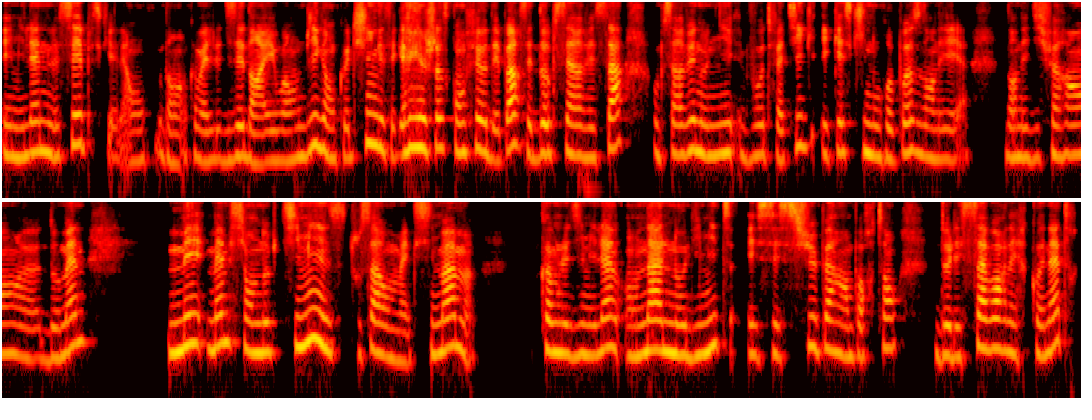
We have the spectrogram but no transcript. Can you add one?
Mylène le sait, parce qu'elle est, comme elle le disait, dans A1 Big, en coaching, et c'est quelque chose qu'on fait au départ, c'est d'observer ça, observer nos niveaux de fatigue et qu'est-ce qui nous repose dans les, dans les différents euh, domaines. Mais même si on optimise tout ça au maximum, comme le dit Mylène, on a nos limites et c'est super important de les savoir les reconnaître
